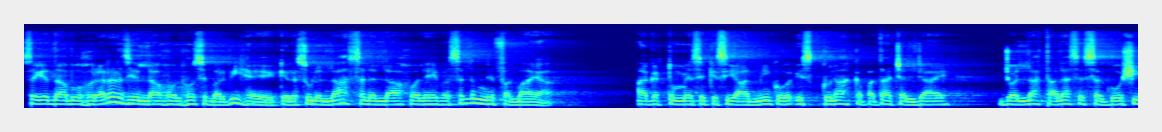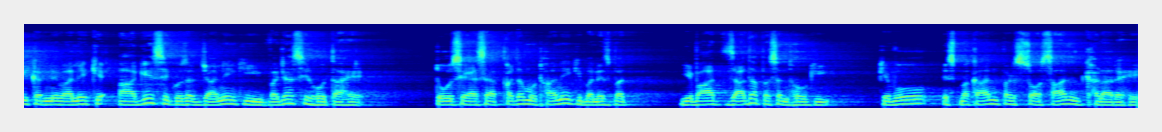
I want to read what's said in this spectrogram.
سیدنا ابو حرارہ رضی اللہ عنہ سے مروی ہے کہ رسول اللہ صلی اللہ علیہ وسلم نے فرمایا، اگر تم میں سے کسی آدمی کو اس گناہ کا پتہ چل جائے جو اللہ تعالیٰ سے سرگوشی کرنے والے کے آگے سے گزر جانے کی وجہ سے ہوتا ہے، تو اسے ایسا قدم اٹھانے کی بنسبت یہ بات زیادہ پسند ہوگی کہ وہ اس مکان پر سو سال کھڑا رہے۔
